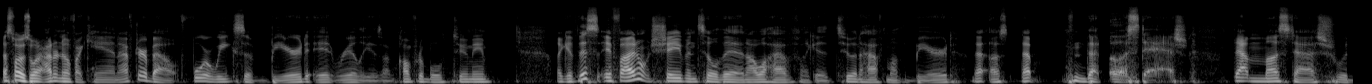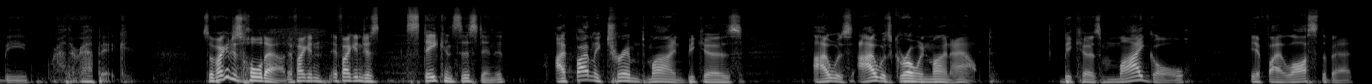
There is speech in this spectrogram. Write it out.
That's what I was wondering. I don't know if I can. After about four weeks of beard, it really is uncomfortable to me. Like if this, if I don't shave until then, I will have like a two and a half month beard. That us, that that mustache, that mustache would be rather epic. So if I can just hold out, if I can, if I can just stay consistent, it, I finally trimmed mine because I was I was growing mine out because my goal, if I lost the bet,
